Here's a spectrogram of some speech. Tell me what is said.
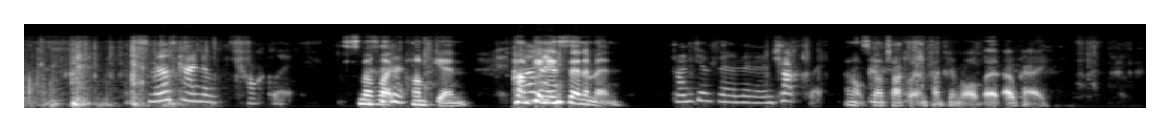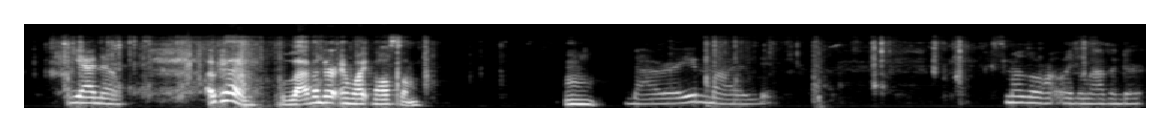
It smells kind of chocolate. smells like pumpkin. Pumpkin like- and cinnamon. Pumpkin, cinnamon, and chocolate. I don't smell chocolate and pumpkin roll, but okay. Yeah, no. Okay. Lavender and white balsam. Mm. Very mild. Smells a lot like lavender.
